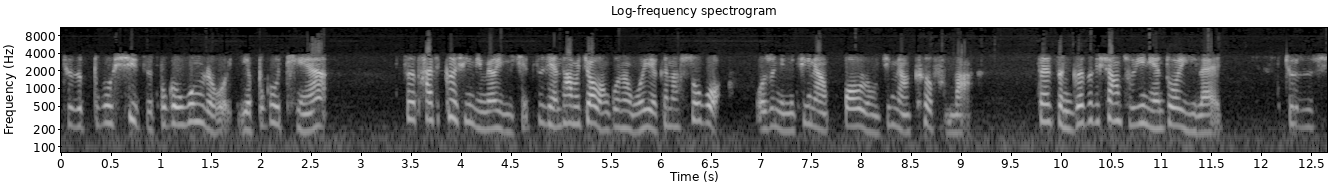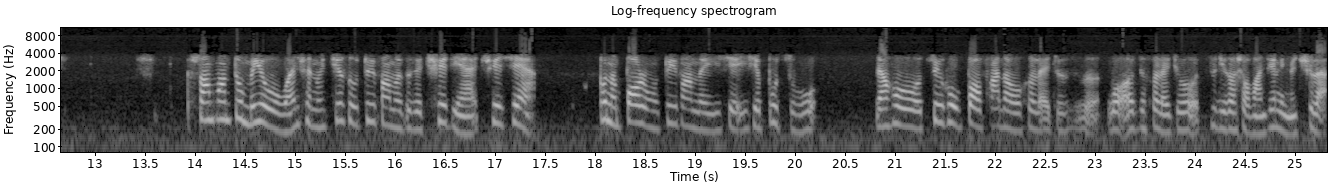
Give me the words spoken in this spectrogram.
就是不够细致，不够温柔，也不够甜。这他的个性里面，以前之前他们交往过程，我也跟他说过，我说你们尽量包容，尽量克服嘛。在整个这个相处一年多以来，就是双方都没有完全能接受对方的这个缺点、缺陷，不能包容对方的一些一些不足，然后最后爆发到后来就是我儿子后来就自己到小房间里面去了，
